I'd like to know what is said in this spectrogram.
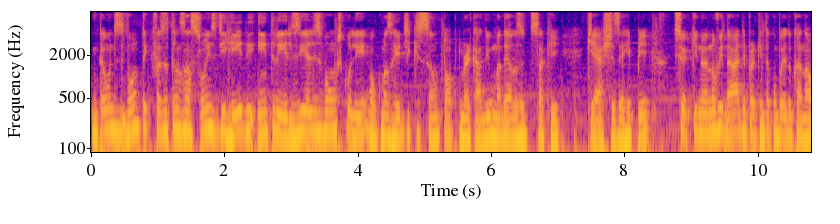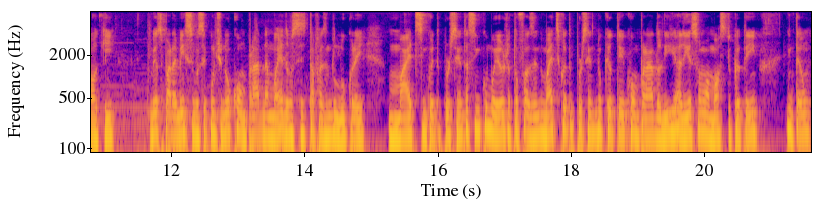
Então eles vão ter que fazer transações de rede entre eles e eles vão escolher algumas redes que são top do mercado. E uma delas eu destaquei que é a XRP. Isso aqui não é novidade para quem está acompanhando o canal aqui. Meus parabéns se você continuou comprado na moeda, você está fazendo lucro aí mais de 50%, assim como eu já estou fazendo mais de 50% do que eu tenho comprado ali. Ali é só uma amostra do que eu tenho. Então,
